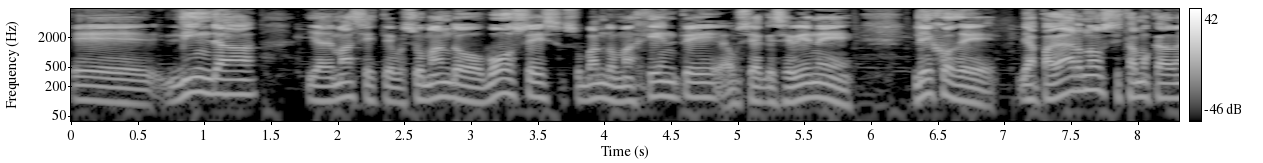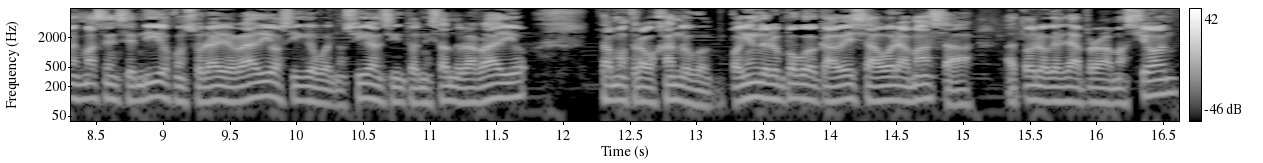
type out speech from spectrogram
eh, linda y además este, sumando voces, sumando más gente, o sea que se viene lejos de, apagarnos, estamos cada vez más encendidos con Solar y Radio, así que bueno, sigan sintonizando la radio, estamos trabajando con, poniéndole un poco de cabeza ahora más a, a todo lo que es la programación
